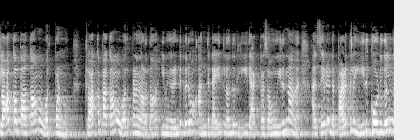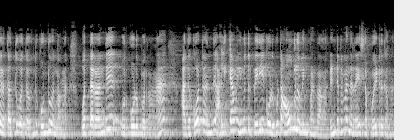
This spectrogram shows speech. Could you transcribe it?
கிளாக்கை பார்க்காம ஒர்க் பண்ணணும். கிளாக்கை பார்க்காம ஒர்க் பண்ணனால தான் இவங்க ரெண்டு பேரும் அந்த டயத்தில் வந்து ஒரு லீட் ஆக்ட்ரஸாகவும் இருந்தாங்க. அது சேம் இந்த படத்தில் இரு கோடுகள்ங்கிற தத்துவத்தை வந்து கொண்டு வந்தாங்க. ஒருத்தர் வந்து ஒரு கோடு போடுறாங்க. அந்த கோட்டை வந்து அழிக்காமல் இன்னொருத்தர் பெரிய கோடு போட்டு அவங்களும் வின் பண்ணுறாங்க ரெண்டு பேருமே அந்த ரேஸில் போயிட்டு இருக்காங்க.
